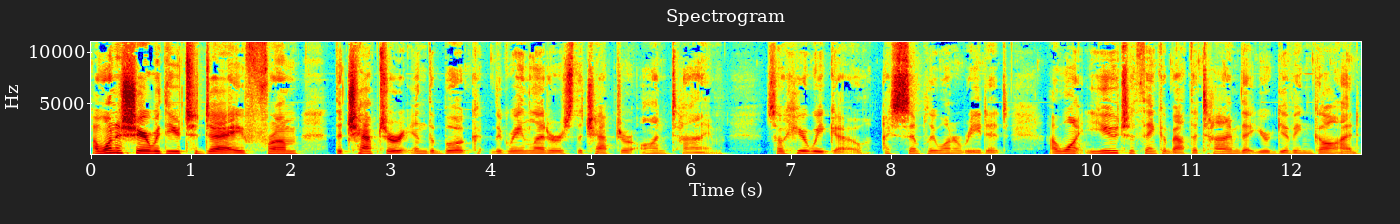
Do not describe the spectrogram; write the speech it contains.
I want to share with you today from the chapter in the book, The Green Letters, the chapter on time. So here we go. I simply want to read it. I want you to think about the time that you're giving God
